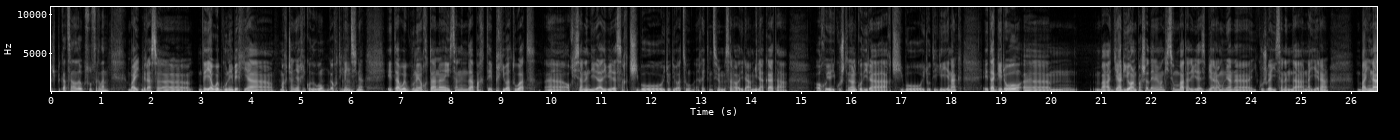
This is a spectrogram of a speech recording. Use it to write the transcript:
esplikatzen aldaukzu, zer den? Bai, beraz, uh, deia webgune berria martxan jarriko dugu, gaurtik aintzina, eta webgune hortan izanen da parte pribatu bat, uh, hor izanen dira adibidez artxibo irudi batzu, erraiten ziren bezala badira milaka eta hor ikusten alko dira artxibo irudi gehienak, eta gero, um, ba, diarioan pasaden emankizun bat, adibidez biharamunean uh, ikusgai izanen da nahiera, Baina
